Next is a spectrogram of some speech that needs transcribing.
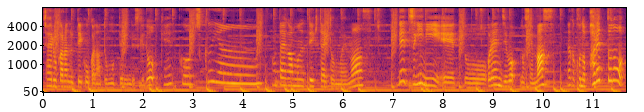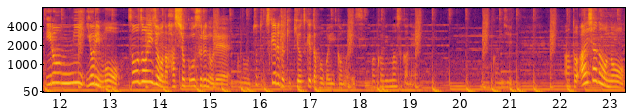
茶色から塗っていこうかなと思ってるんですけど結構つくやん。反対側も塗っていきたいと思います。で次に、えー、っとオレンジをのせます。なんかこのパレットの色味よりも想像以上の発色をするのであのちょっとつける時気をつけた方がいいかもです。わかりますかね？こんな感じ。あとアイシャドウの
